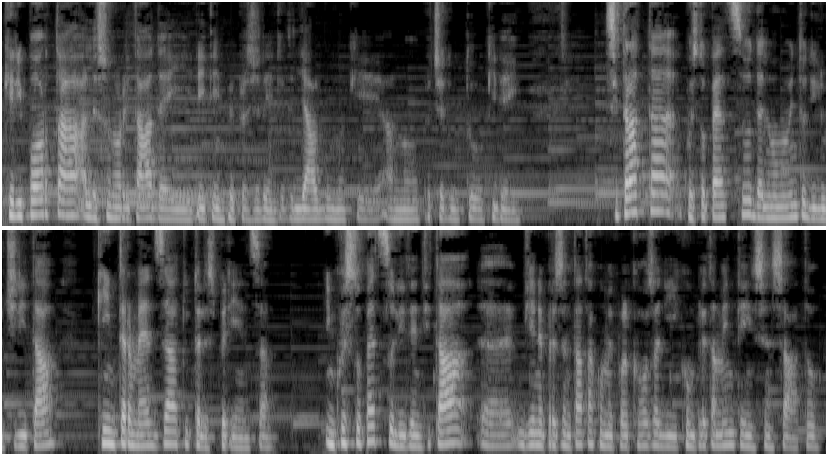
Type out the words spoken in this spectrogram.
che riporta alle sonorità dei, dei tempi precedenti, degli album che hanno preceduto Key Day. Si tratta, questo pezzo, del momento di lucidità che intermezza tutta l'esperienza. In questo pezzo l'identità eh, viene presentata come qualcosa di completamente insensato,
